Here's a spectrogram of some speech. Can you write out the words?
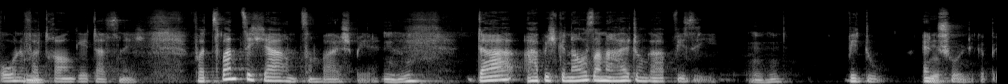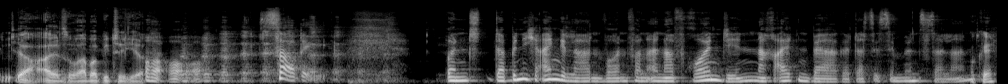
ohne mhm. Vertrauen geht das nicht. Vor 20 Jahren zum Beispiel, mhm. da habe ich genauso eine Haltung gehabt wie Sie. Mhm. Wie du. Entschuldige bitte. Ja, also, aber bitte hier. Oh, oh, oh. Sorry. Und da bin ich eingeladen worden von einer Freundin nach Altenberge, das ist im Münsterland. Okay.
